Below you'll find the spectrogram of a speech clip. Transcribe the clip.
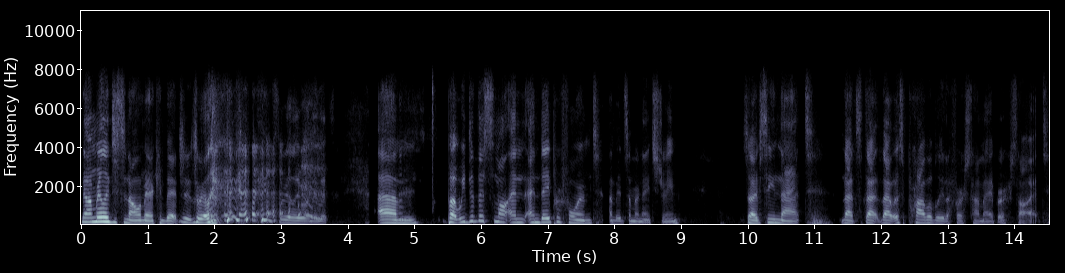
No, I'm really just an all-American bitch. It's really, it's really what it is. Um, but we did this small, and and they performed a Midsummer Night's Dream. So I've seen that. That's that. That was probably the first time I ever saw it.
